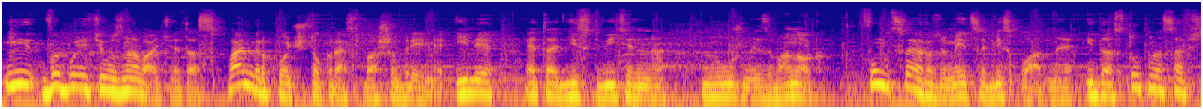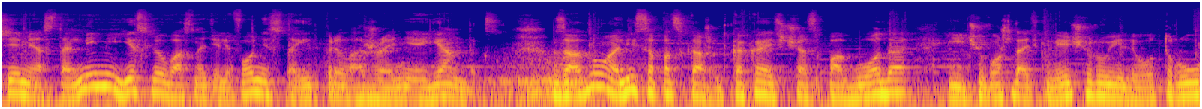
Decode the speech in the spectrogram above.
И вы будете узнавать, это спамер хочет украсть ваше время или это действительно нужный звонок. Функция, разумеется, бесплатная и доступна со всеми остальными, если у вас на телефоне стоит приложение Яндекс. Заодно Алиса подскажет, какая сейчас погода и чего ждать к вечеру или утру,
